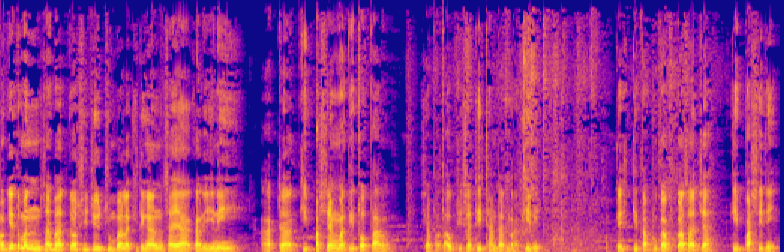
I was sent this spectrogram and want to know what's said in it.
Oke teman sahabat Kosicu jumpa lagi dengan saya. Kali ini ada kipas yang mati total. Siapa tahu bisa didandan lagi nih. Oke kita buka-buka saja kipas ini.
